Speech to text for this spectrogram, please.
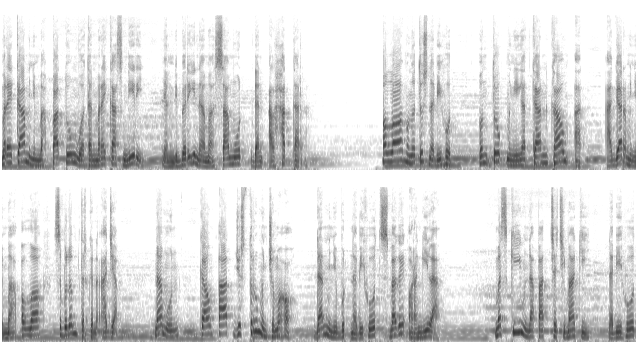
Mereka menyembah patung buatan mereka sendiri yang diberi nama Samud dan Al-Hattar. Allah mengutus Nabi Hud untuk mengingatkan kaum Ad agar menyembah Allah sebelum terkena ajab. Namun, kaum Ad justru mencemooh dan menyebut Nabi Hud sebagai orang gila. Meski mendapat caci maki, Nabi Hud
